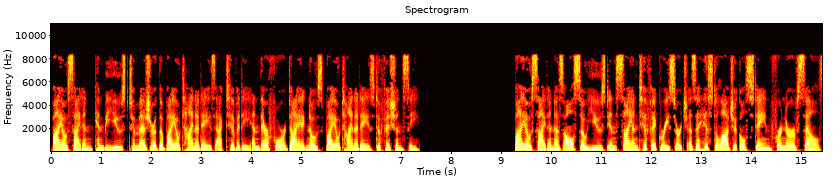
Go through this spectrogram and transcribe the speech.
biocytin can be used to measure the biotinidase activity and therefore diagnose biotinidase deficiency. Biocytin is also used in scientific research as a histological stain for nerve cells.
